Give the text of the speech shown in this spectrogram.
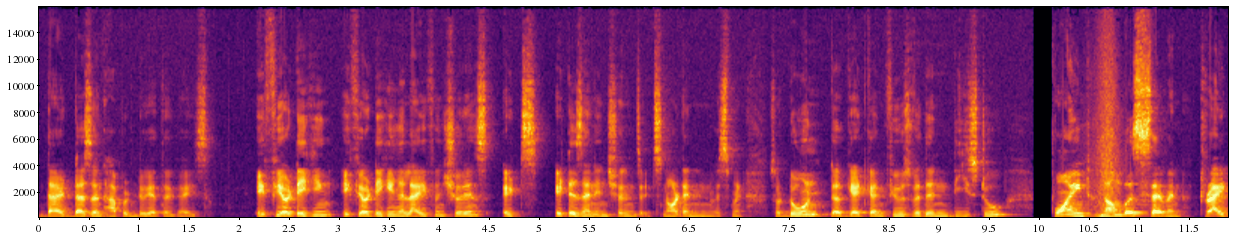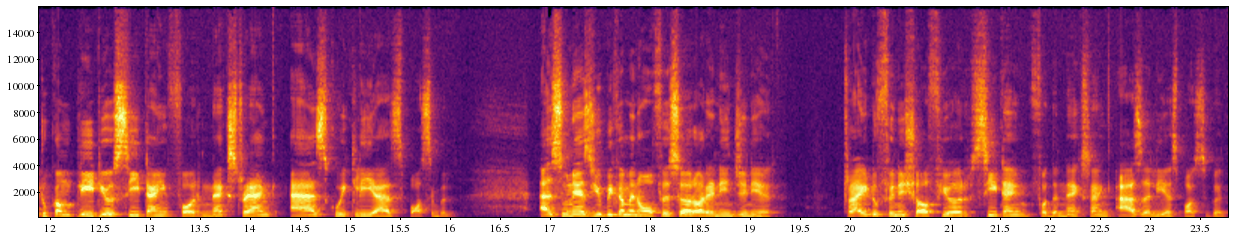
That doesn't happen together guys if you're taking if you're taking a life insurance it's it is an insurance it's not an investment. So don't uh, get confused within these two. Point number seven try to complete your sea time for next rank as quickly as possible. As soon as you become an officer or an engineer try to finish off your sea time for the next rank as early as possible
